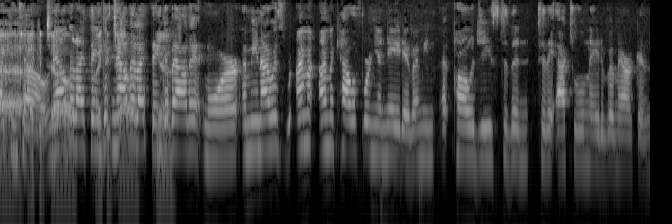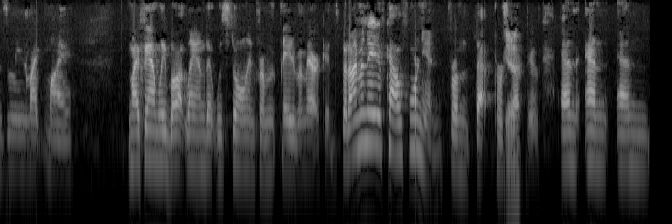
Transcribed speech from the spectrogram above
I can tell. Now tell. that I think, could now tell. that I think Yeah. about it more, I mean, I was, I'm, a, I'm a California native. I mean, apologies to the, to the actual Native Americans. I mean, my, my, my family bought land that was stolen from Native Americans, but I'm a native Californian from that perspective. And, and, and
